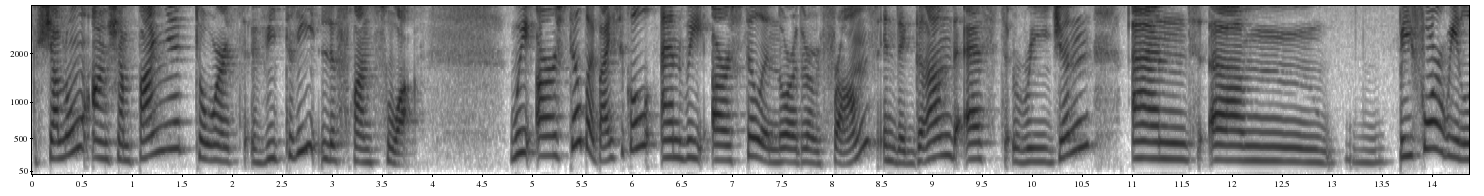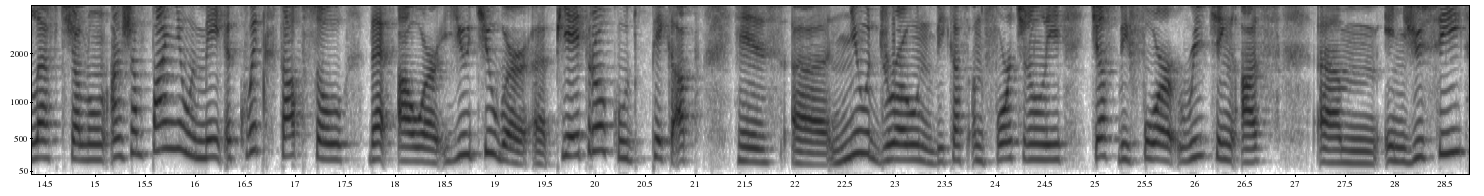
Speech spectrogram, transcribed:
Châlons en Champagne towards Vitry le François. We are still by bicycle and we are still in northern France in the Grand Est region and um, before we left Châlons en Champagne, we made a quick stop so that our YouTuber uh, Pietro could pick up his uh, new drone because unfortunately, just before reaching us um, in Jussy,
